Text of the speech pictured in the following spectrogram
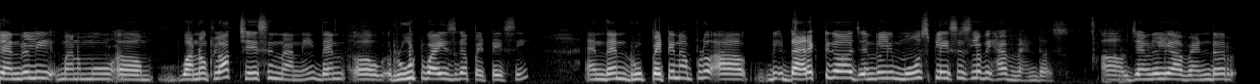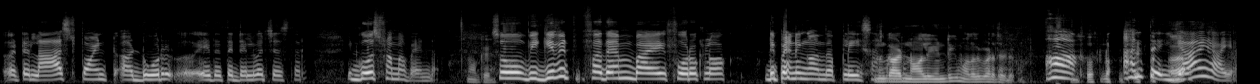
Generally మనము వన్ ఓ క్లాక్ చేసిన దాన్ని దెన్ రూట్ వైజ్గా పెట్టేసి అండ్ దెన్ రూ పెట్టినప్పుడు డైరెక్ట్గా జనరలీ మోస్ట్ ప్లేసెస్లో వీ హ్యావ్ వెండర్స్ జనరలీ ఆ వెండర్ అంటే లాస్ట్ పాయింట్ ఆ డోర్ ఏదైతే డెలివర్ చేస్తారో it goes from a vendor. So we give it for them by four o'clock depending on the place నాలుగింటికి మొదలు పెడతాడు. అంతే. యా యా యా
